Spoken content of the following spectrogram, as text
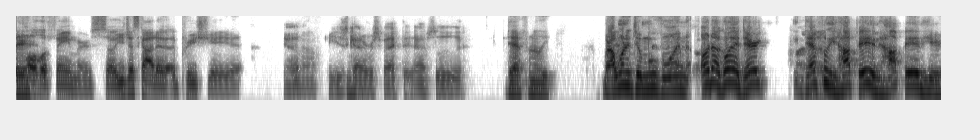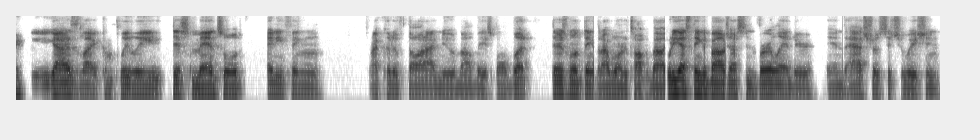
better. Hall of Famers. So you just gotta appreciate it. yeah, You know, you just gotta respect it. Absolutely. Definitely. But I wanted to move on. Oh no, go ahead, Derek. All right, Definitely man. hop in, hop in here. You guys like completely dismantled anything I could have thought I knew about baseball. But there's one thing that I want to talk about. What do you guys think about Justin Verlander and the Astros situation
